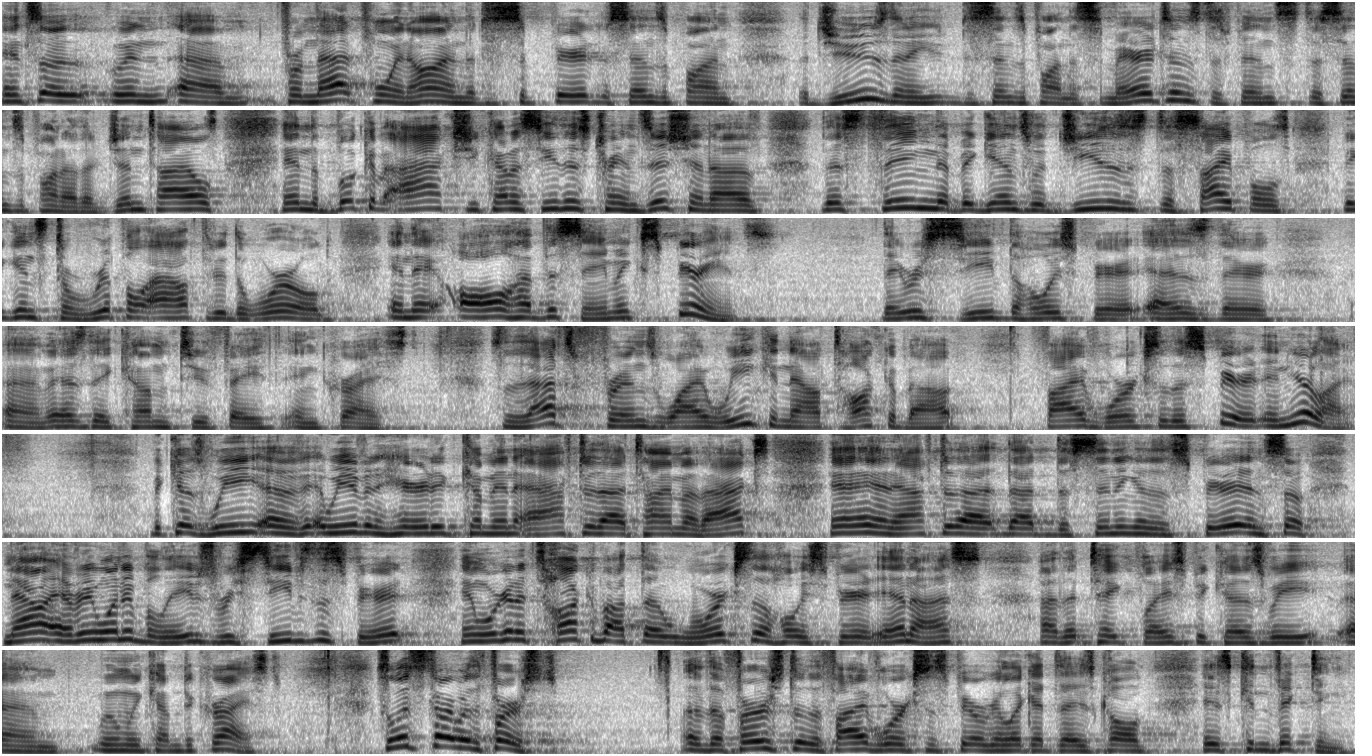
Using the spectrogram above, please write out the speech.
And so, when um, from that point on, the Spirit descends upon the Jews, then He descends upon the Samaritans, descends, descends upon other Gentiles. In the book of Acts, you kind of see this transition of this thing that begins with Jesus' disciples begins to ripple out through the world, and they all have the same experience. They receive the Holy Spirit as their um, as they come to faith in Christ. So that's, friends, why we can now talk about five works of the Spirit in your life. Because we have, we have inherited, come in after that time of Acts and after that, that descending of the Spirit. And so now everyone who believes receives the Spirit. And we're going to talk about the works of the Holy Spirit in us uh, that take place because we, um, when we come to Christ. So let's start with the first. Uh, the first of the five works of the Spirit we're going to look at today is called is convicting.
